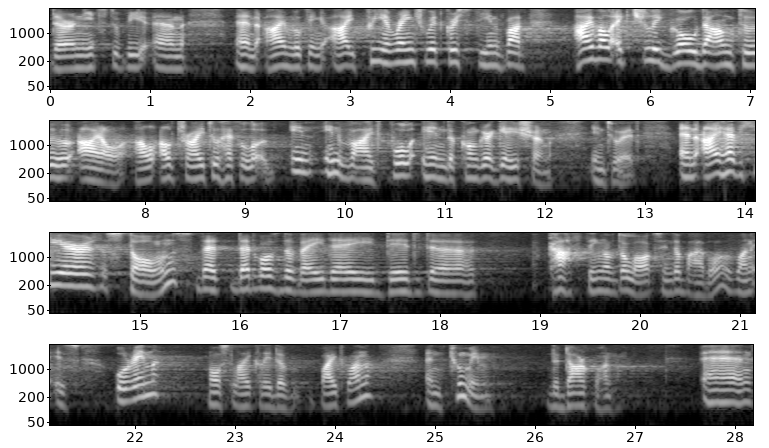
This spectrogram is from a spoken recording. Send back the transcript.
There needs to be an, and I'm looking, I pre-arranged with Christine, but I will actually go down to aisle. I'll, I'll try to have in, invite, pull in the congregation into it. And I have here stones. That, that was the way they did the casting of the lots in the Bible. One is Urim, most likely the white one, and Thummim, the dark one. And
